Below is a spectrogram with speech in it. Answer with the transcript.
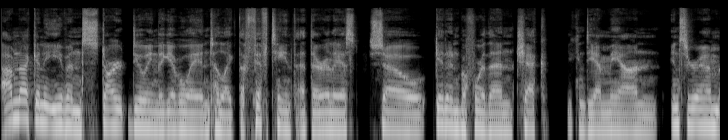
I'm not going to even start doing the giveaway until like the 15th at the earliest. So get in before then, check. You can DM me on Instagram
